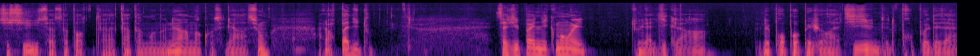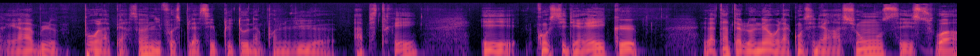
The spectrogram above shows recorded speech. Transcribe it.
si, si, ça, ça porte atteinte à mon honneur, à ma considération. Alors, pas du tout. Il ne s'agit pas uniquement, et tu l'as dit, Clara, de propos péjoratifs, de, propos désagréables pour la personne. Il faut se placer plutôt d'un point de vue euh, abstrait et considérer que l'atteinte à l'honneur ou la considération, c'est soit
